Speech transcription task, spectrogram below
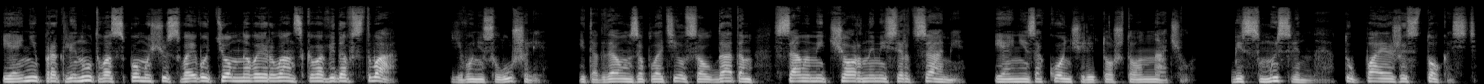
и они проклянут вас с помощью своего темного ирландского ведовства. Его не слушали, и тогда он заплатил солдатам самыми черными сердцами, и они закончили то, что он начал. Бессмысленная, тупая жестокость.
